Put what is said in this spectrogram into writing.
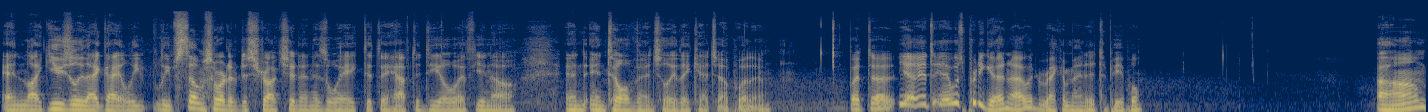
and like usually that guy leave, leaves some sort of destruction in his wake that they have to deal with, you know, and until eventually they catch up with him. But uh, yeah, it it was pretty good. I would recommend it to people. Um.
